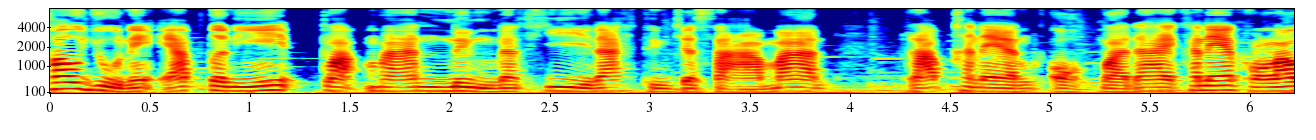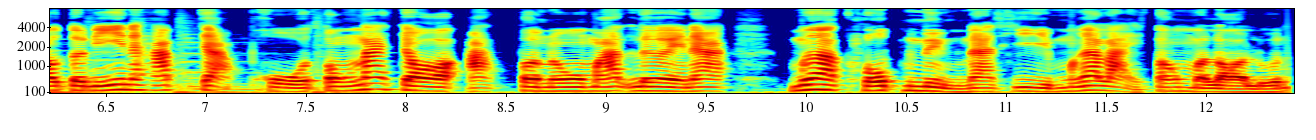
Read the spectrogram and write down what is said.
เข้าอยู่ในแอปตัวนี้ประมาณ 1 นาทีนะ ถึงจะสามารถรับคะแนนออกมาได้คะแนนของเราตัวนี้นะครับ จะโผล่ตรงหน้าจออัตโนมัติเลยนะ เมื่อครบ 1 นาทีเมื่อไหร่ต้องมารอลุ้น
